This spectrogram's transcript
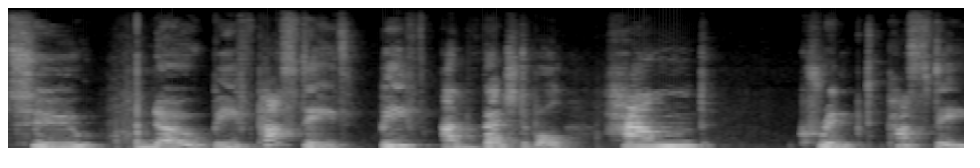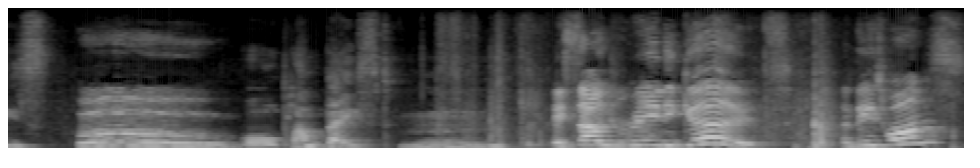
two no beef pasties. Beef and vegetable hand crimped pasties. Ooh. All plant based. Mmm. They sound really good. And these ones?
